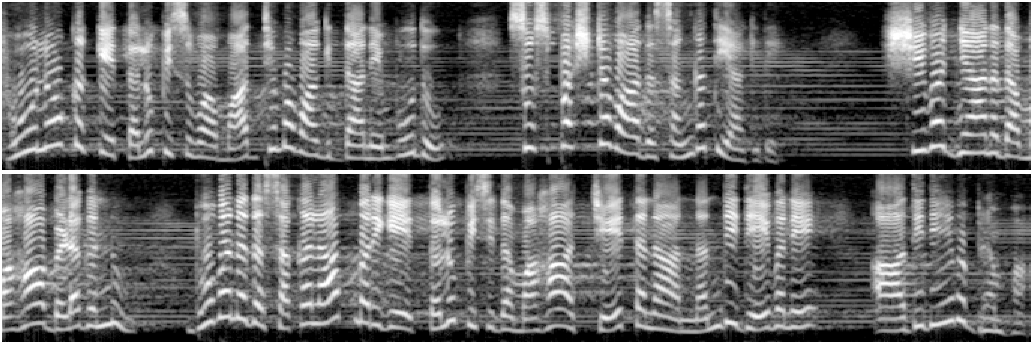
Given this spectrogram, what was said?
ಭೂಲೋಕಕ್ಕೆ ತಲುಪಿಸುವ ಮಾಧ್ಯಮವಾಗಿದ್ದಾನೆಂಬುದು ಸುಸ್ಪಷ್ಟವಾದ ಸಂಗತಿಯಾಗಿದೆ. ಶಿವಜ್ಞಾನದ ಮಹಾ ಬೆಳಗನ್ನು ಭುವನದ ಸಕಲಾತ್ಮರಿಗೆ ತಲುಪಿಸಿದ ಮಹಾಚೇತನ ನಂದಿದೇವನೇ ಆದಿದೇವ ಬ್ರಹ್ಮ.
